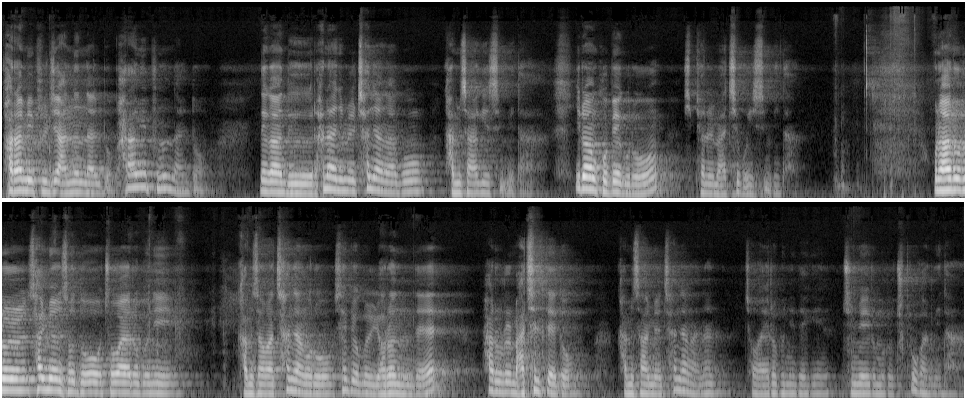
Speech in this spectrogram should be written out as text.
바람이 불지 않는 날도 바람이 부는 날도 내가 늘 하나님을 찬양하고 감사하겠습니다. 이러한 고백으로 시편을 마치고 있습니다. 오늘 하루를 살면서도 저와 여러분이 감사와 찬양으로 새벽을 열었는데 하루를 마칠 때도 감사하며 찬양하는 저와 여러분이 되길 주님의 이름으로 축복합니다.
